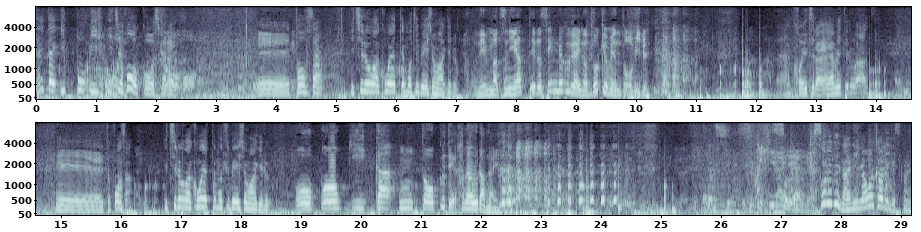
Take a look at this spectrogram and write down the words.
大体一方い一方向しかないえー、豆腐さん一郎はこうやってモチベーションを上げる。あの年末にやってる戦力外のドキュメントを見る。あこいつらやめてるわ。えーとポンさん一郎はこうやってモチベーションを上げる。おおぎかんとくて花占いそそれで何が分かるんですかね。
